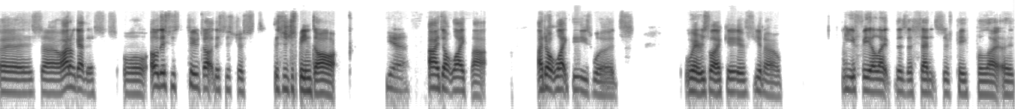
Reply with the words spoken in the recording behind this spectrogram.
uh, so I don't get this." Or, "Oh, this is too dark. This is just this is just being dark." Yeah. I don't like that. I don't like these words. Whereas, like, if you know, you feel like there's a sense of people like uh,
